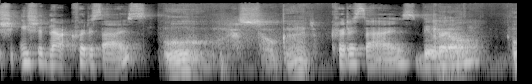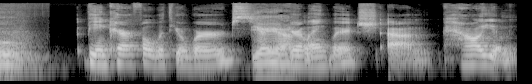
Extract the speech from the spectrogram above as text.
sh- you should not criticize, Ooh, that's so good. criticize, belittle. Ooh, being careful with your words, Yeah, yeah. your language, um, how you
